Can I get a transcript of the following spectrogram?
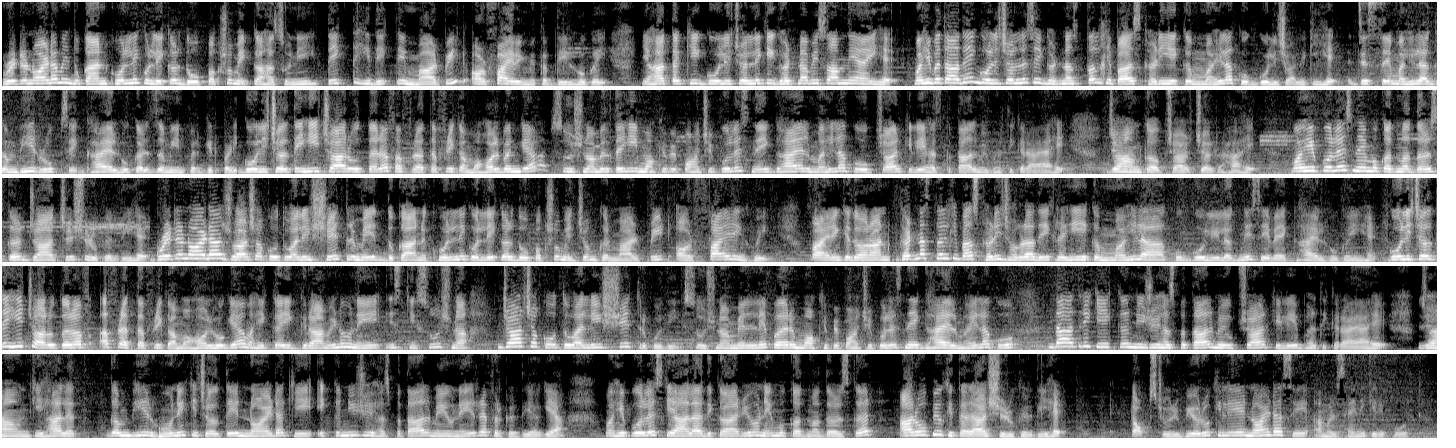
Greater Noida में दुकान खोलने को लेकर दो पक्षों में कहा सुनी देखते ही देखते मारपीट और फायरिंग में तब्दील हो गई। यहाँ तक कि गोली चलने की घटना भी सामने आई है। वहीं बता दें, गोली चलने से घटनास्थल के पास खड़ी एक महिला को गोली जा लगी है, जिससे महिला गंभीर रूप से घायल होकर ज़मीन पर गिर पड़ी। गोली चलते ही चारों तरफ़ अफरा तफरी का माहौल बन गया। सूचना मिलते ही मौके पर पहुँची पुलिस ने घायल महिला को उपचार के लिए अस्पताल में भर्ती कराया है, जहाँ उनका उपचार चल रहा है। वही पुलिस ने मुकदमा दर्ज कर जाँच शुरू कर दी है। ग्रेटर नोएडा ज्वाशा कोतवाली क्षेत्र में दुकान खोलने को लेकर दो पक्षों में जमकर मारपीट और फायरिंग हुई। फायरिंग के दौरान घटनास्थल के पास खड़ी झगड़ा देख रही एक महिला को गोली लगने से वह घायल हो गई हैं। गोली चलते ही चारों तरफ़ अफरा तफरी का माहौल हो गया। वहीं कई ग्रामीणों ने इसकी सूचना जाचा कोतवाली क्षेत्र को दी। सूचना मिलने पर मौके पर पहुँची पुलिस ने घायल महिला को दादरी के एक निजी अस्पताल में उपचार के लिए भर्ती कराया है, जहाँ उनकी हालत गंभीर होने के चलते नोएडा के एक निजी अस्पताल में उन्हें रेफर कर दिया गया। वहीं पुलिस के आला अधिकारियों ने मुकदमा दर्ज कर आरोपियों की तलाश शुरू कर दी है। टॉप स्टोरी ब्यूरो के लिए नोएडा से अमर सैनी की रिपोर्ट।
